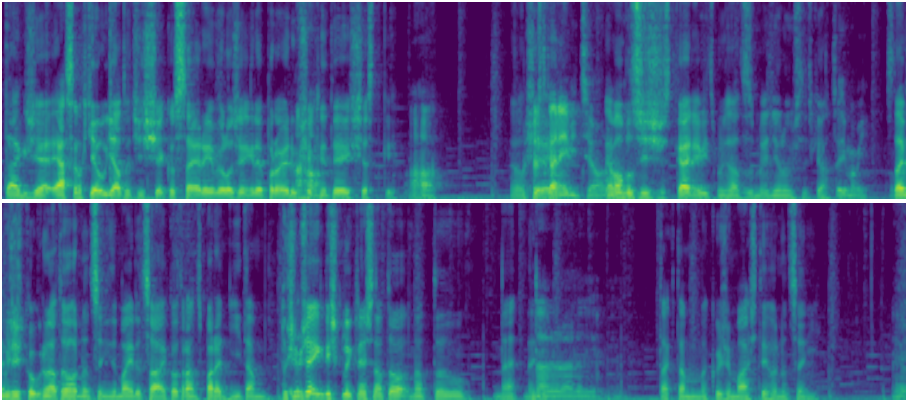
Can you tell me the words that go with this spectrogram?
Takže já jsem chtěl udělat totiž jako sérii vyloženě, kde projedu Aha. všechny ty šestky. Aha. Jo, šestka je nejvíc, jo? Já mám pocit, že šestka je nejvíc, možná to změnilo už teďka. Zajímavý. Tady můžeš kouknout na to hodnocení, to mají docela jako transparentní tam. Tuším, že i když klikneš na to, na to, ne? Není. Ne, ne, ne, není. Tak tam jakože máš ty hodnocení. Jo,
